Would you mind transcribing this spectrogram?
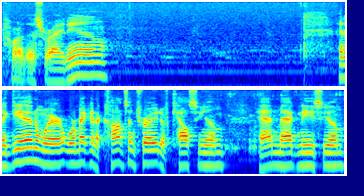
Pour this right in. And again, we're, we're making a concentrate of calcium and magnesium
